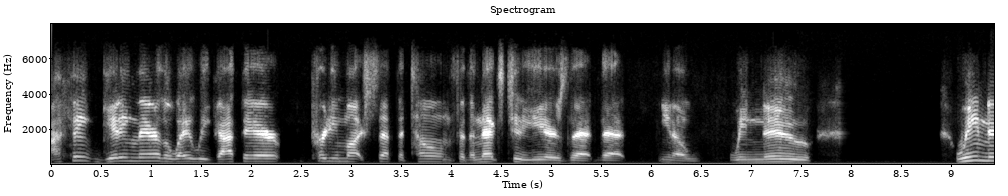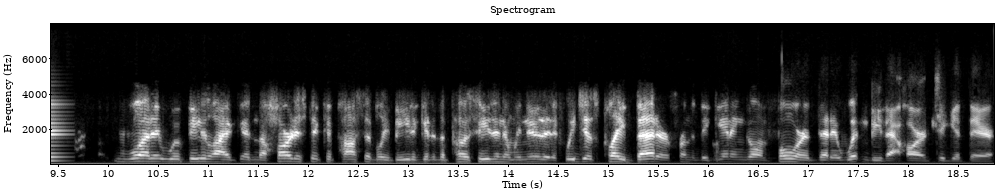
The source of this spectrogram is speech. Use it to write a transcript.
I think getting there the way we got there pretty much set the tone for the next two years. That that you know we knew we knew what it would be like and the hardest it could possibly be to get to the postseason. And we knew that if we just played better from the beginning going forward, that it wouldn't be that hard to get there.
